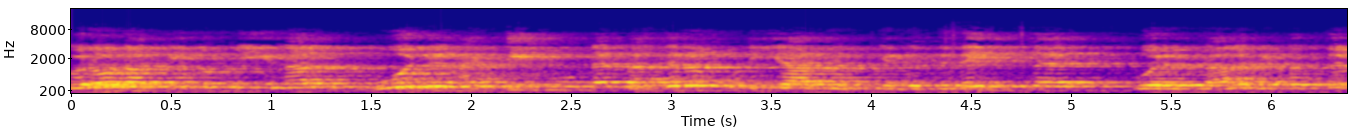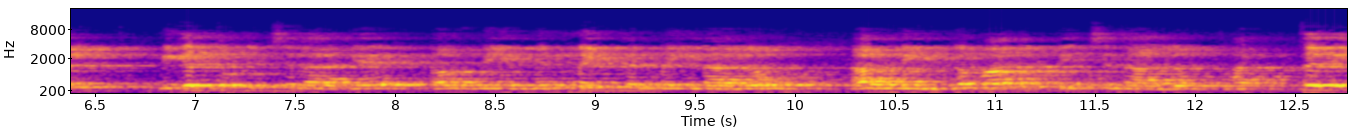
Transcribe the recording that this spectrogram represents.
கொரோனா தீநுண்மையினால் ஒரு அடி கூட நகர முடியாது என்று நினைத்த ஒரு காலகட்டத்தில் மிக துணிச்சலாக அவருடைய மென்மைத்தன்மையினாலும் அவருடைய இதமான பேச்சினாலும் அத்தனை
